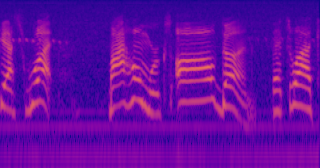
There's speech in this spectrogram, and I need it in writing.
Guess what? My homework's all done. That's why I came.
